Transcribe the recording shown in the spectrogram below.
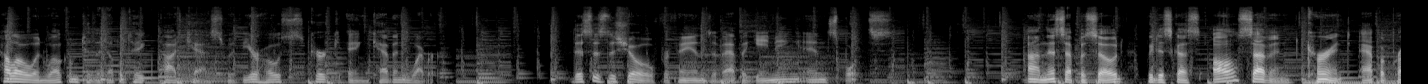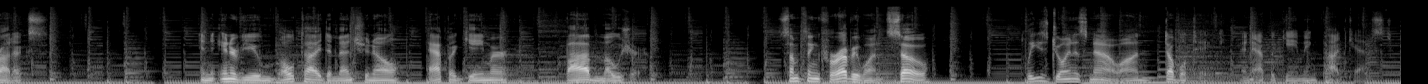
Hello, and welcome to the Double Take Podcast with your hosts, Kirk and Kevin Weber. This is the show for fans of APBA gaming and sports. On this episode, we discuss all seven current APBA products and interview multi dimensional APBA gamer Bob Mosier. Something for everyone, so please join us now on Double Take, an APBA gaming podcast.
